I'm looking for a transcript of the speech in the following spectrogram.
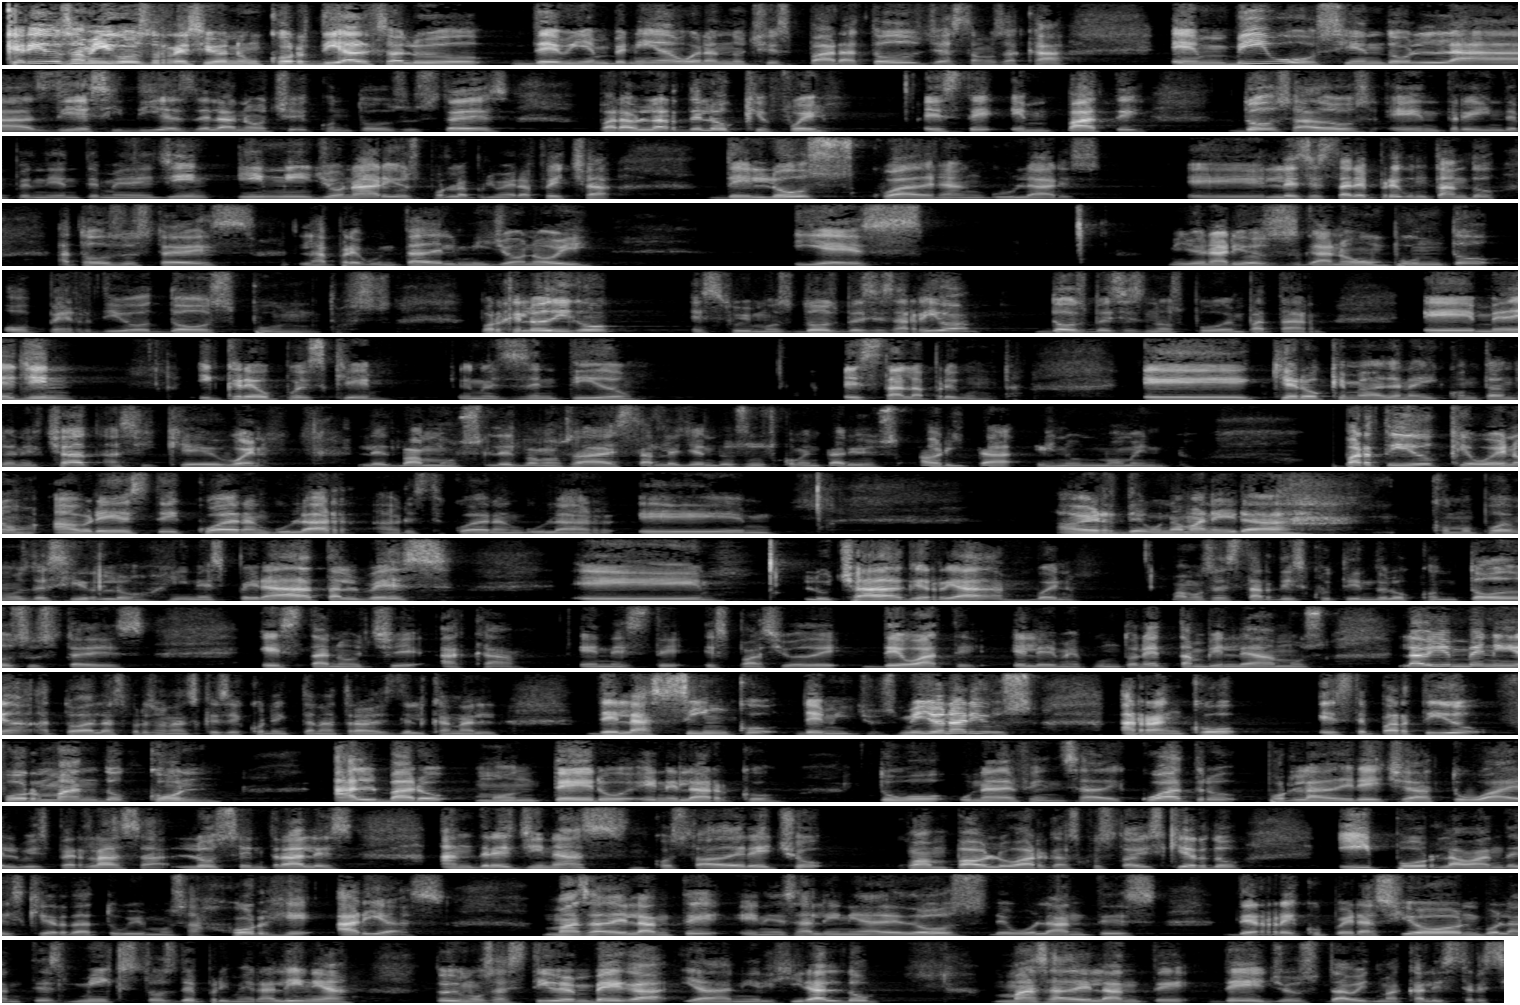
Queridos amigos, reciban un cordial saludo de bienvenida. Buenas noches para todos. Ya estamos acá en vivo, siendo las 10 y 10 de la noche con todos ustedes para hablar de lo que fue este empate 2 a 2 entre Independiente Medellín y Millonarios por la primera fecha de los cuadrangulares. Eh, les estaré preguntando a todos ustedes la pregunta del millón hoy y es, Millonarios ganó un punto o perdió dos puntos. ¿Por qué lo digo? Estuvimos dos veces arriba, dos veces nos pudo empatar eh, Medellín y creo pues que en ese sentido está la pregunta. Eh, quiero que me vayan ahí contando en el chat, así que bueno, les vamos, les vamos a estar leyendo sus comentarios ahorita en un momento. Un partido que bueno, abre este cuadrangular, abre este cuadrangular. Eh, a ver, de una manera, ¿cómo podemos decirlo? Inesperada tal vez, eh, luchada, guerreada. Bueno, vamos a estar discutiéndolo con todos ustedes esta noche acá en este espacio de debate lm.net. También le damos la bienvenida a todas las personas que se conectan a través del canal de las 5 de Millos. Millonarios arrancó este partido formando con Álvaro Montero en el arco, tuvo una defensa de cuatro, por la derecha tuvo a Elvis Perlaza, los centrales Andrés Ginás, costado derecho, Juan Pablo Vargas, costado izquierdo, y por la banda izquierda tuvimos a Jorge Arias. Más adelante, en esa línea de dos, de volantes de recuperación, volantes mixtos de primera línea, tuvimos a Steven Vega y a Daniel Giraldo. Más adelante de ellos, David McAllister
